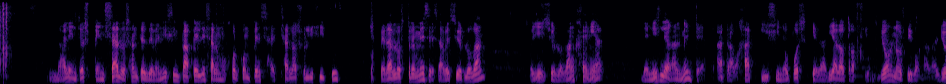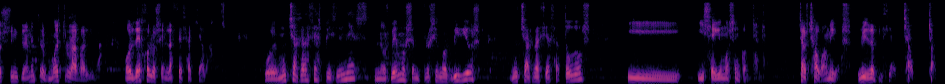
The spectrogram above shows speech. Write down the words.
¿Vale? Entonces, pensaros antes de venir sin papeles, a lo mejor compensa echar la solicitud, esperar los tres meses a ver si os lo dan. Oye, y si os lo dan, genial. Venís legalmente a, trabajar. Y si no, pues quedaría la otra opción. Yo no os digo nada, yo simplemente os muestro la realidad. Os dejo los enlaces aquí abajo. Pues muchas gracias, prisoners. Nos vemos en próximos vídeos. Muchas gracias a todos y, seguimos en contacto. Chao, chao, amigos. Luis de Prisline. Chao, chao.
